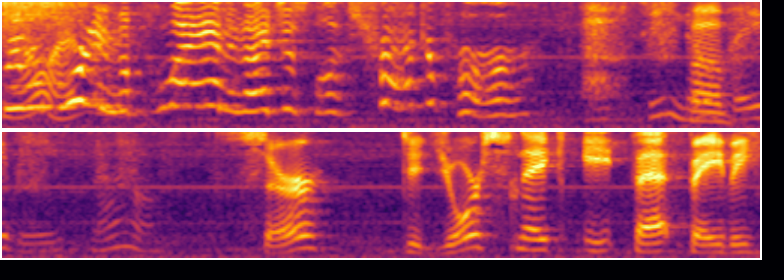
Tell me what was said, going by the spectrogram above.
We were boarding the plane and I just lost track of her. I've seen no Um, baby. No. Sir, did your snake eat that baby?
